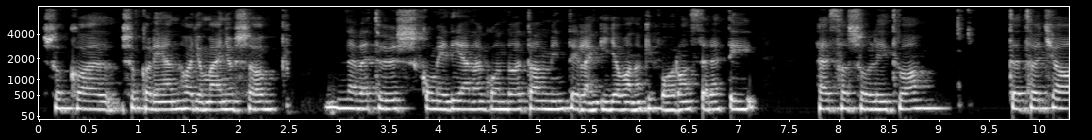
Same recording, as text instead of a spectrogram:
Sokkal, sokkal ilyen hagyományosabb, nevetős komédiának gondoltam, mint tényleg így a van, aki forron szereti, hez hasonlítva. Tehát, hogyha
